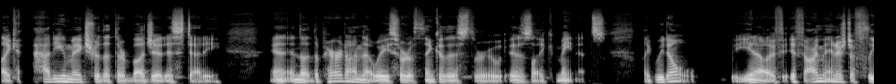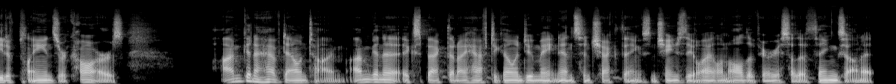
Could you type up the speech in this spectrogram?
Like how do you make sure that their budget is steady and, and the, the paradigm that we sort of think of this through is like maintenance. Like we don't, you know, if, if I managed a fleet of planes or cars, I'm going to have downtime. I'm going to expect that I have to go and do maintenance and check things and change the oil and all the various other things on it.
